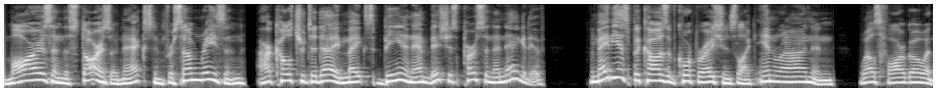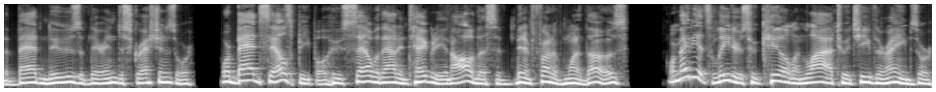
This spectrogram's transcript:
Mars and the stars are next, and for some reason, our culture today makes being an ambitious person a negative. Maybe it's because of corporations like Enron and Wells Fargo and the bad news of their indiscretions, or, or bad salespeople who sell without integrity, and all of us have been in front of one of those. Or maybe it's leaders who kill and lie to achieve their aims, or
